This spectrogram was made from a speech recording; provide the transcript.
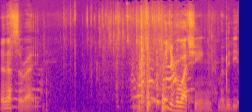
and that's the right. Thank you for watching my video.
